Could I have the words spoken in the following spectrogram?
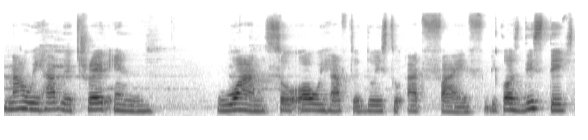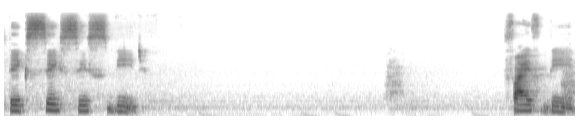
now we have the thread in one so all we have to do is to add five because this stage takes six six bead five bead.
